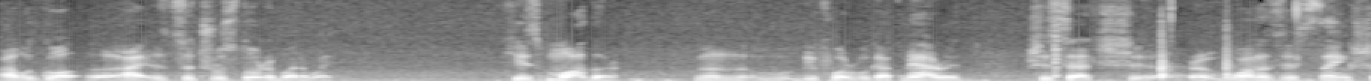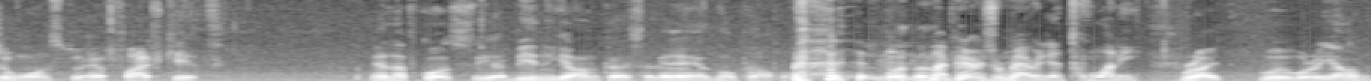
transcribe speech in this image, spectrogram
I would go. Uh, I, it's a true story, by the way. His mother, when before we got married, she said she, uh, one of the things she wants to have five kids. And of course, yeah, being young, I said, "Eh, no problem." my parents were married at 20. right, we were young,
